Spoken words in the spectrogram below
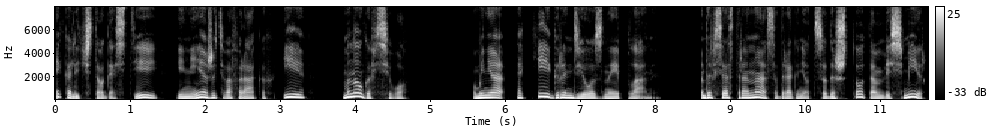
И количество гостей, и нежить во фраках, и много всего. У меня такие грандиозные планы. Да вся страна содрогнется, да что там, весь мир.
